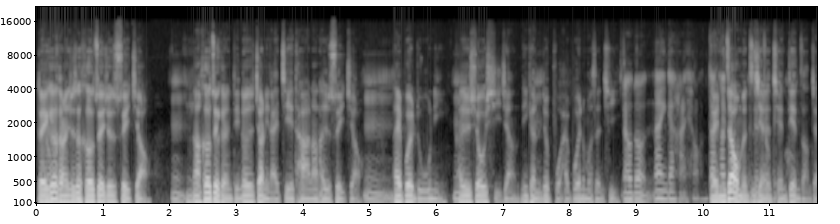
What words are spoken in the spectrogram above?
对，一个可能就是喝醉就是睡觉，嗯，那喝醉可能顶多是叫你来接他，然后他就睡觉，嗯，他也不会撸你，他就休息这样，你可能就不还不会那么生气。哦，对，那应该还好。对，你知道我们之前的前店长叫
